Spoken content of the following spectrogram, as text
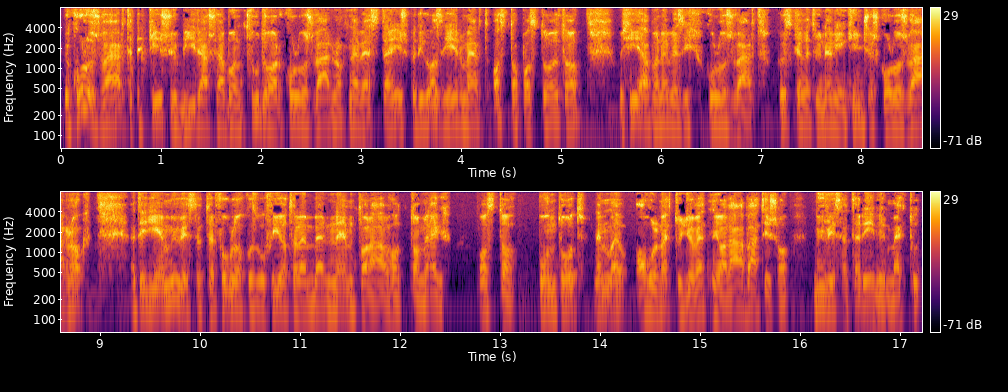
Ő Kolozsvárt egy későbbi írásában Cudar Kolozsvárnak nevezte, és pedig azért, mert azt tapasztalta, hogy hiába nevezik Kolozsvárt közkeletű nevén Kincses Kolozsvárnak, hát egy ilyen művészettel foglalkozó fiatalember nem találhatta meg azt a pontot, nem, ahol meg tudja vetni a lábát, és a művészete révén meg tud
